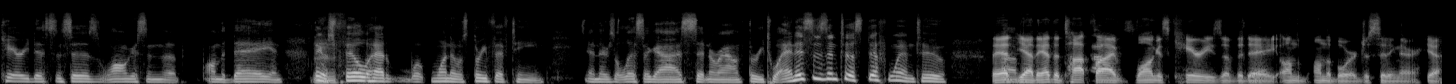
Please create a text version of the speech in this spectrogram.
carry distances, longest in the on the day. And I think mm. it was mm. Phil had one that was 315. And there's a list of guys sitting around 312. And this is into a stiff wind too. They had um, yeah, they had the top five longest carries of the day on the on the board just sitting there. Yeah.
